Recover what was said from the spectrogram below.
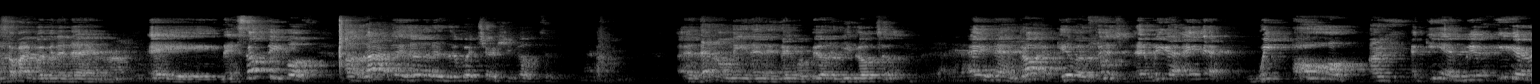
Somebody with me today. Amen. Some people uh, livelihood is what church you go to. And that don't mean anything what building you go to. Amen. God give us vision. And we got, amen. We all are, again, we are here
